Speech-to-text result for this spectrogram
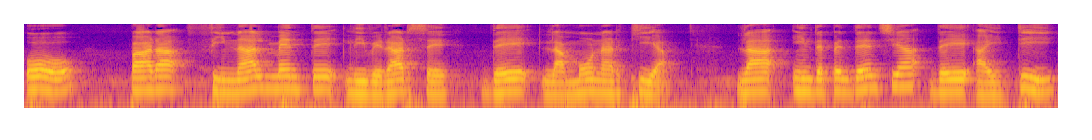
o para finalmente liberarse de la monarquía. La independencia de Haití,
